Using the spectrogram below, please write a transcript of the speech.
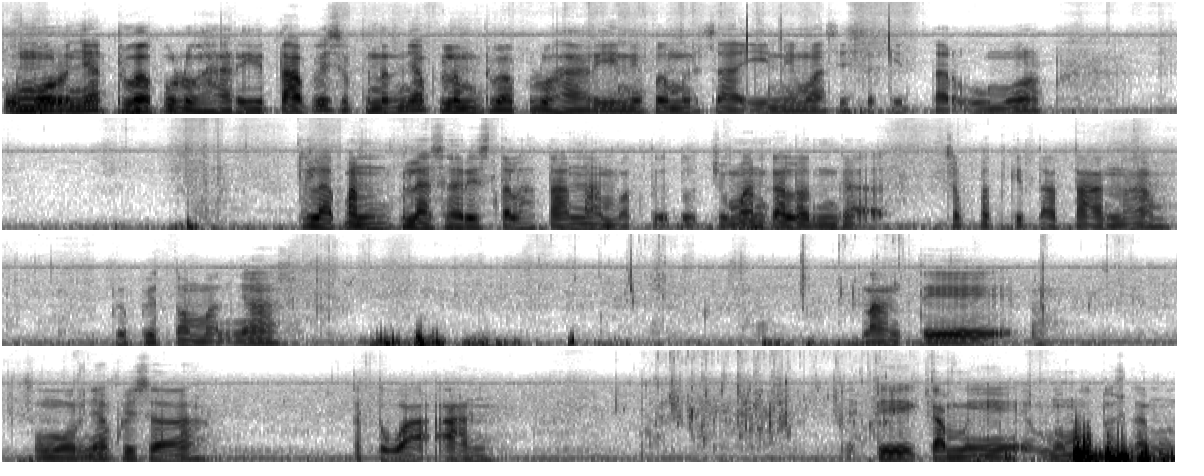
umurnya 20 hari. Tapi sebenarnya belum 20 hari ini pemirsa. Ini masih sekitar umur 18 hari setelah tanam waktu itu. Cuman kalau enggak cepat kita tanam bibit tomatnya nanti umurnya bisa ketuaan. Jadi kami memutuskan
